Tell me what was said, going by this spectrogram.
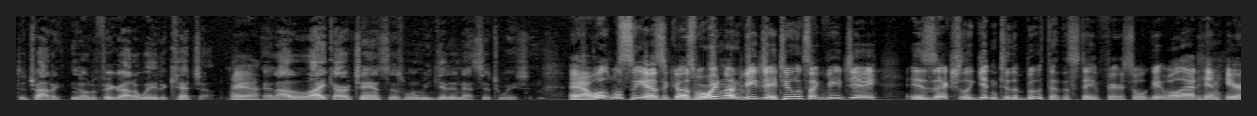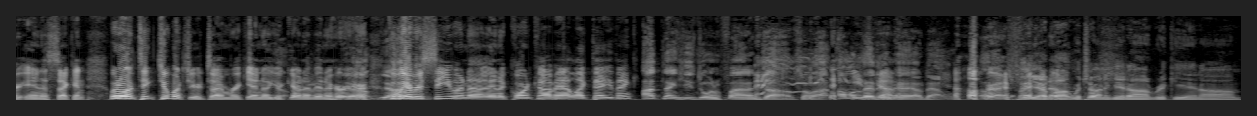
to try to you know to figure out a way to catch up. Yeah. And I like our chances when we get in that situation. Yeah, we'll we'll see as it goes. We're waiting on VJ too. Looks like VJ is actually getting to the booth at the state fair, so we'll get we'll add him here in a second. We don't want to take too much of your time, Ricky. I know you're Yeah. kind of in a hurry. Yeah, Are- yeah, Could we I ever just- see you in a in a corn cob hat like that? You think? I think he's doing a fine job, so I, I'm gonna let him it. have that one. All right. So yeah, enough. Buck, we're trying to get um, Ricky and um,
